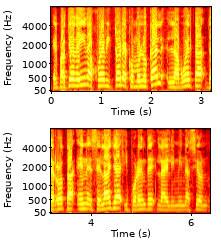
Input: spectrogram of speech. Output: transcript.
El partido de ida fue victoria como local, la vuelta derrota en Celaya y por ende la eliminación.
